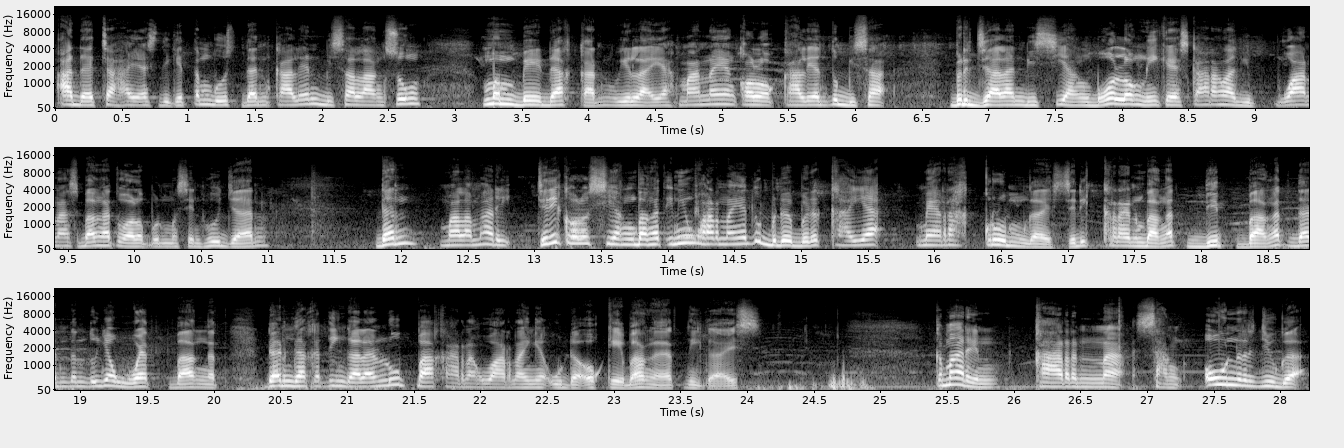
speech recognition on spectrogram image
ada cahaya sedikit tembus dan kalian bisa langsung membedakan wilayah mana yang kalau kalian tuh bisa berjalan di siang bolong nih kayak sekarang lagi panas banget walaupun mesin hujan dan malam hari. Jadi kalau siang banget ini warnanya tuh bener-bener kayak merah krum guys. Jadi keren banget, deep banget dan tentunya wet banget. Dan gak ketinggalan lupa karena warnanya udah oke okay banget nih guys. Kemarin karena sang owner juga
